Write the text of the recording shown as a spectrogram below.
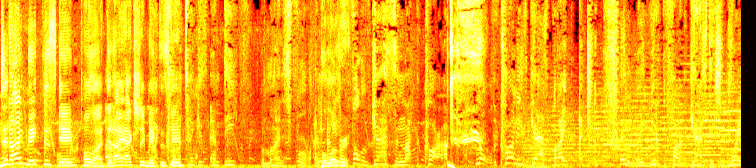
Did I make this game? Hold on. Did I actually make this game? tank is empty, but mine is full. I, Pull over. full of gas and not the car. no, the car needs gas, but I, I. Anyway, we have to find a gas station right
